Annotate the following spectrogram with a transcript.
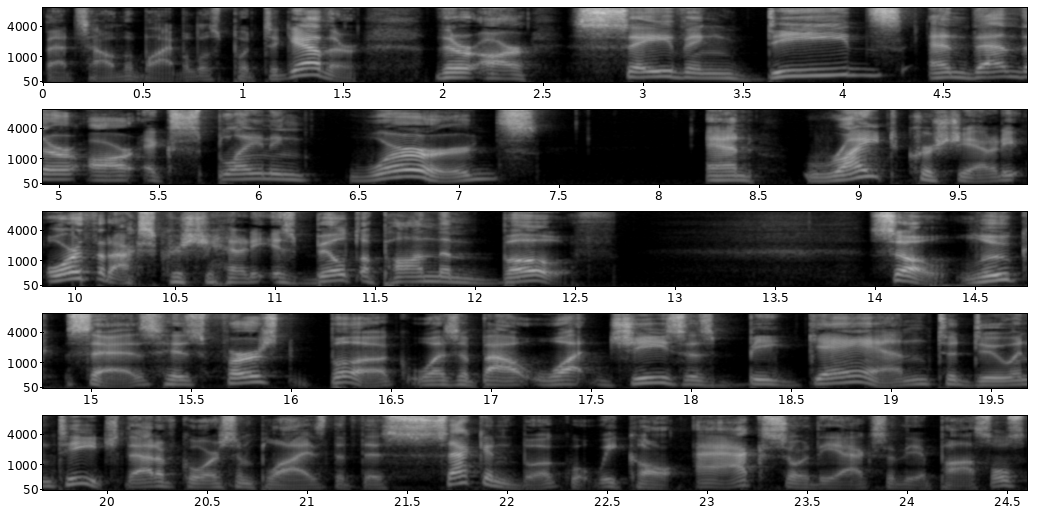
That's how the Bible is put together. There are saving deeds, and then there are explaining words. And right Christianity, Orthodox Christianity, is built upon them both. So, Luke says his first book was about what Jesus began to do and teach. That, of course, implies that this second book, what we call Acts or the Acts of the Apostles,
